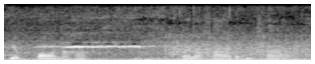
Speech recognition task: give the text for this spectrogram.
เปียกปอนนะคะ ไปแล้วค่ะสวัสดีค่ะ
